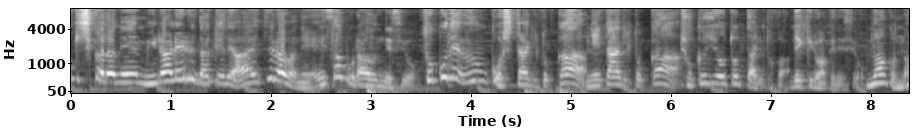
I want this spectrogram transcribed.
越しからね、見られるだけであいつらはね、餌もらうんですよ。そこでうんこしたりとか、寝たりとか、食事をとったりとかできるわけですよ。なんかな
